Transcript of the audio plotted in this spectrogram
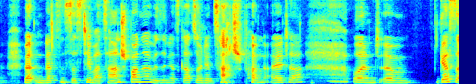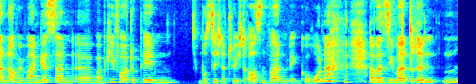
wir hatten letztens das Thema Zahnspange. Wir sind jetzt gerade so in dem Zahnspangenalter. Und ähm, gestern noch, wir waren gestern äh, beim Kieferorthopäden musste ich natürlich draußen warten wegen Corona, aber sie war drin hm?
